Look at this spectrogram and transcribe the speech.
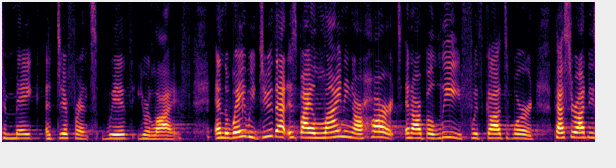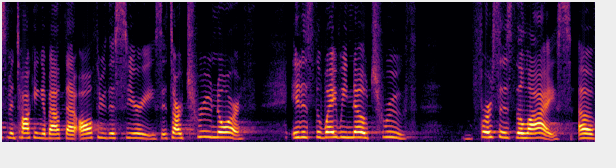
to make a difference with your life. And the way we do that is by aligning our heart and our belief with God's word. Pastor Rodney's been talking about that all through this series. It's our true north, it is the way we know truth versus the lies of,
